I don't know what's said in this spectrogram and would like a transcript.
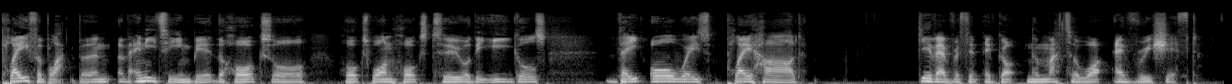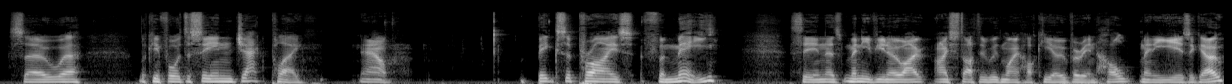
play for Blackburn, of any team, be it the Hawks or Hawks 1, Hawks 2, or the Eagles, they always play hard, give everything they've got, no matter what, every shift. So, uh, looking forward to seeing Jack play. Now, big surprise for me, seeing as many of you know, I, I started with my hockey over in Hull many years ago.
